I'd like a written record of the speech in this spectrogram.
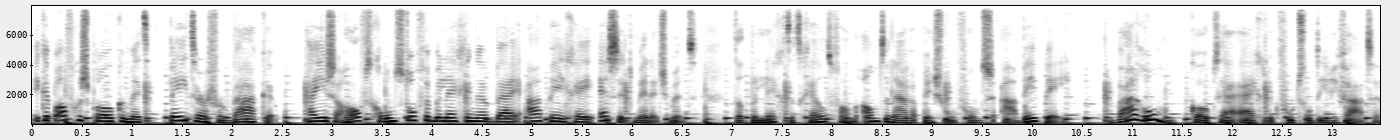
Ik heb afgesproken met Peter Verbaken. Hij is hoofdgrondstoffenbeleggingen bij APG Asset Management. Dat belegt het geld van ambtenarenpensioenfonds ABP. Waarom koopt hij eigenlijk voedselderivaten?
